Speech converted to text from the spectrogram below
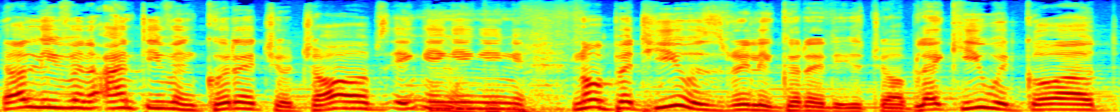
y'all even aren't even good at your jobs. Ing, ing, ing, ing. No, but he was really good at his job. Like he would go out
